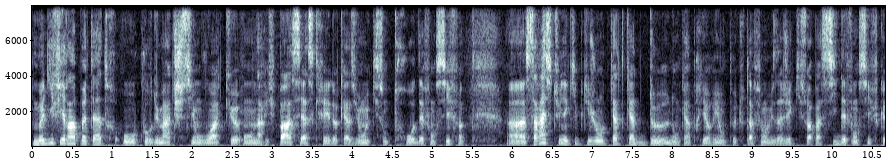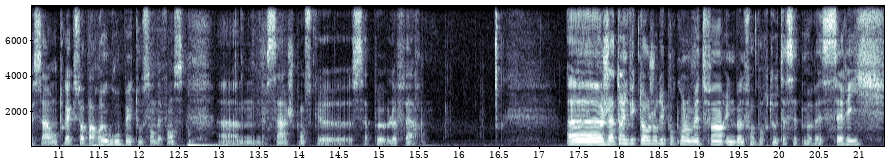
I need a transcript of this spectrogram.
modifiera peut-être au cours du match si on voit qu'on n'arrive pas assez à se créer d'occasions et qu'ils sont trop défensifs. Euh, ça reste une équipe qui joue en 4-4-2, donc a priori on peut tout à fait envisager qu'ils ne soient pas si défensifs que ça, en tout cas qu'ils ne soient pas regroupés tous en défense. Euh, ça, je pense que ça peut le faire. J'attends une victoire aujourd'hui pour qu'on mette fin une bonne fois pour toutes à cette mauvaise série,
